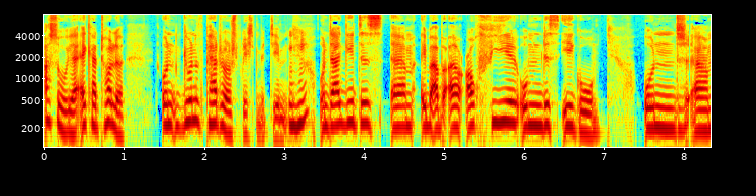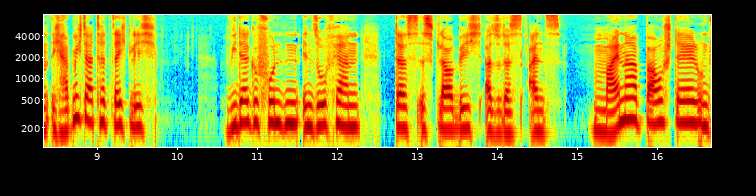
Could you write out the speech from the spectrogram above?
Ach so, ja, Eckart Tolle. Und Gwyneth Paltrow spricht mit dem. Mhm. Und da geht es ähm, aber auch viel um das Ego. Und ähm, ich habe mich da tatsächlich wiedergefunden. Insofern, das ist, glaube ich, also das ist eins meiner Baustellen und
